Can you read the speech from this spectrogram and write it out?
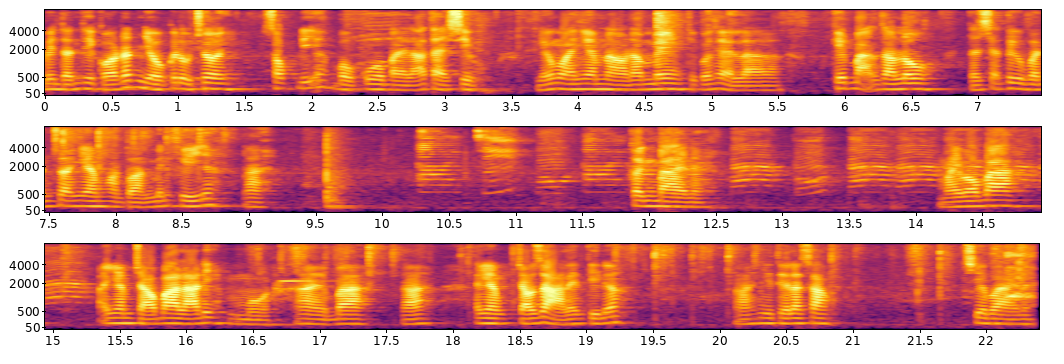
bên tấn thì có rất nhiều cái đồ chơi sóc đĩa bầu cua bài lá tài xỉu. Nếu mà anh em nào đam mê thì có thể là kết bạn zalo tấn sẽ tư vấn cho anh em hoàn toàn miễn phí nhé này. Kênh bài này. Máy báo ba. Anh em cháo ba lá đi. Một hai ba. Đó. Anh em cháo giả lên tí nữa. Đó, như thế là xong. Chia bài này.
